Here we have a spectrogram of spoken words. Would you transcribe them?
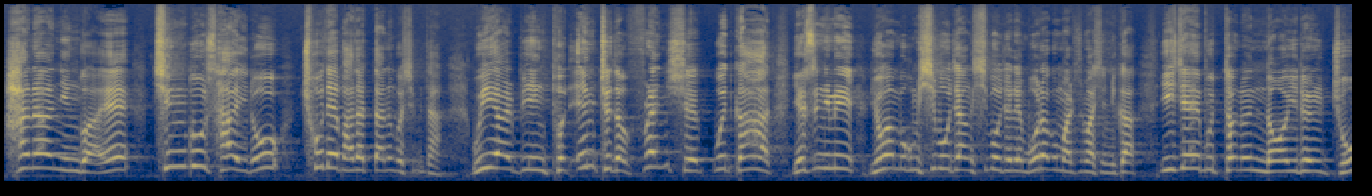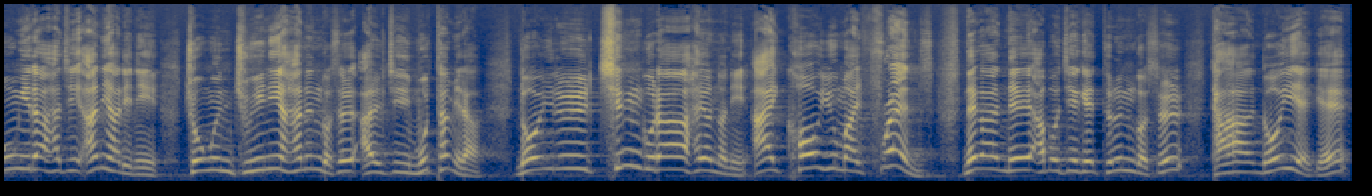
하나님과의 친구 사이로 초대받았다는 것입니다. We are being put into the friendship with God. 예수님이 요한복음 15장 15절에 뭐라고 말씀하십니까? 이제부터는 너희를 종이라 하지 아니하리니 종은 주인이 하는 것을 알지 못함이라. 너희를 친구라 하였노니 I call you my friends. 내가 내 아버지에게 들은 것을 다 너희에게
